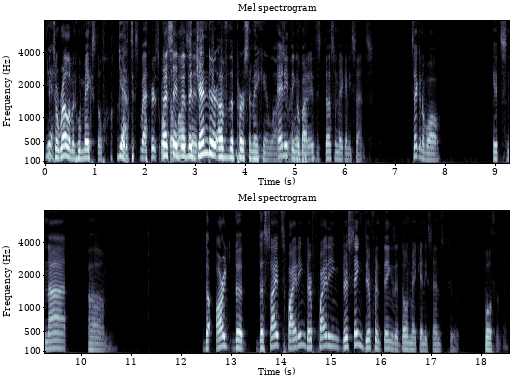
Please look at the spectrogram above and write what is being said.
it's irrelevant who makes the law Yeah. it just matters what I say the, the gender of the person making a law. anything about it. It just doesn't make any sense. Second of all, it's not um the arg the the sides fighting. They're fighting. They're saying different things that don't make any sense to both of them.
